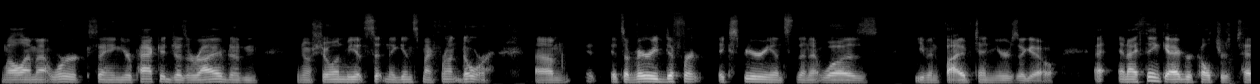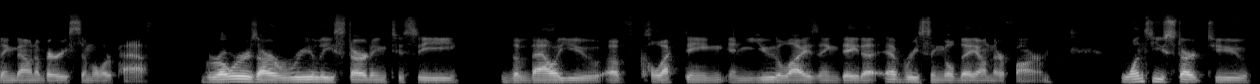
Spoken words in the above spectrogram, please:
while I'm at work saying your package has arrived and you know showing me it's sitting against my front door. Um, it, it's a very different experience than it was even five ten years ago. And I think agriculture is heading down a very similar path. Growers are really starting to see the value of collecting and utilizing data every single day on their farm. Once you start to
